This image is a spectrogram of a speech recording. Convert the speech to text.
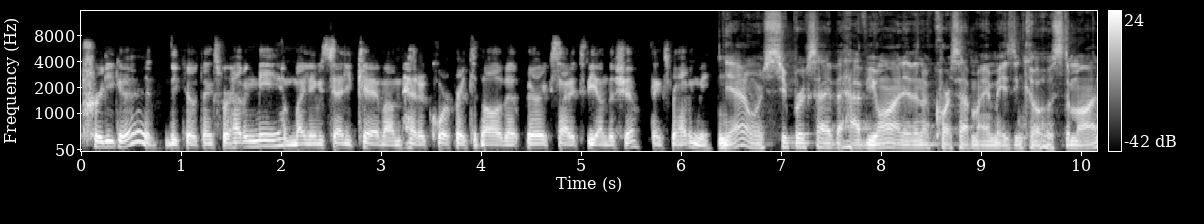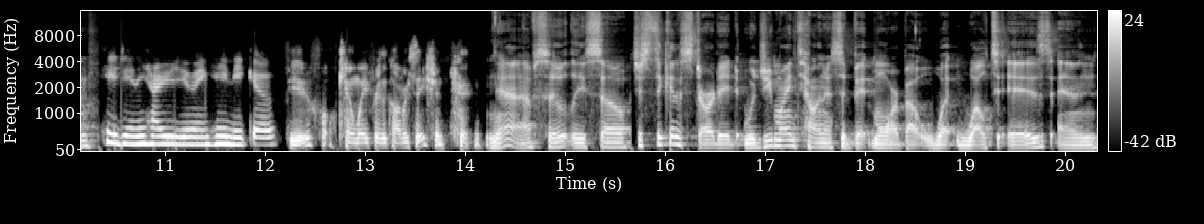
Pretty good, Nico. Thanks for having me. My name is Danny Kim. I'm head of corporate development. Very excited to be on the show. Thanks for having me. Yeah, we're super excited to have you on. And then, of course, I have my amazing co host, Iman. Hey, Danny. How are you doing? Hey, Nico. Beautiful. Can't wait for the conversation. yeah, absolutely. So, just to get us started, would you mind telling us a bit more about what Welt is and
